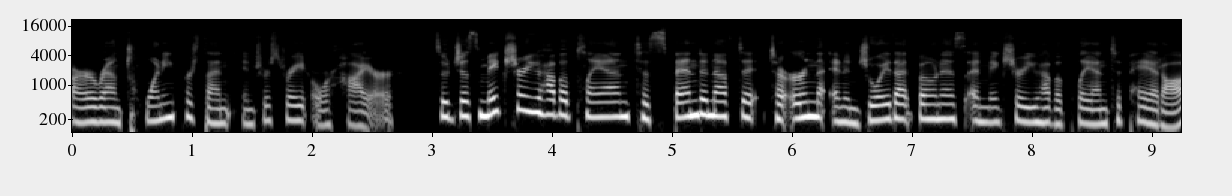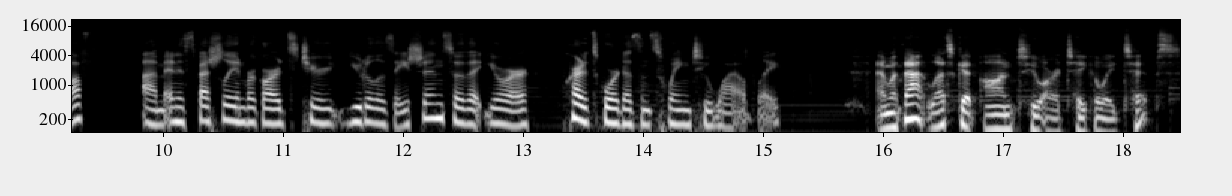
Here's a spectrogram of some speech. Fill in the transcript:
are around 20% interest rate or higher. So just make sure you have a plan to spend enough to, to earn that and enjoy that bonus, and make sure you have a plan to pay it off. Um, and especially in regards to your utilization, so that your credit score doesn't swing too wildly. And with that, let's get on to our takeaway tips.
